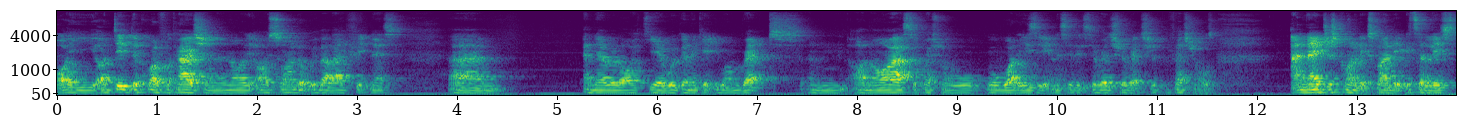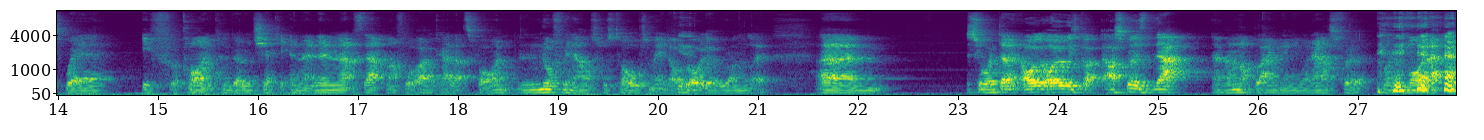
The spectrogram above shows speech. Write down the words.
I I did the qualification and I, I signed up with LA Fitness, um, and they were like, yeah, we're going to get you on reps, and, and I asked the question, well, well, what is it? And they said it's the register of exercise professionals, and they just kind of explained it. It's a list where if a client can go and check it, and then, and then that's that. And I thought, okay, that's fine. And nothing else was told to me, like Yeah. rightly or wrongly. Um, so I don't. I, I always got. I suppose that, and I'm not blaming anyone else for my lack of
